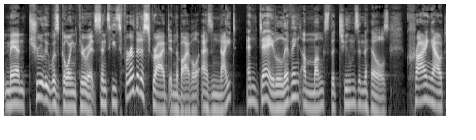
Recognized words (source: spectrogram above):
man truly was going through it, since he's further described in the Bible as night and day living amongst the tombs in the hills, crying out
